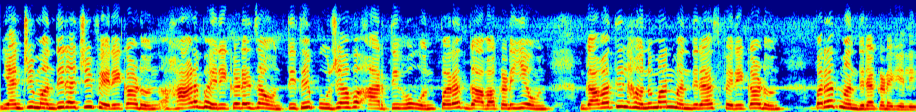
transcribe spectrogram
यांची मंदिराची फेरी काढून हाड भैरीकडे जाऊन तिथे पूजा व आरती होऊन परत गावाकडे येऊन गावातील हनुमान मंदिरास फेरी काढून परत मंदिराकडे गेली.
